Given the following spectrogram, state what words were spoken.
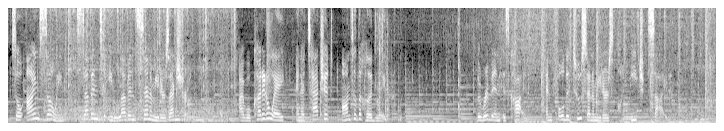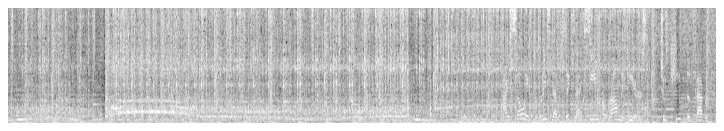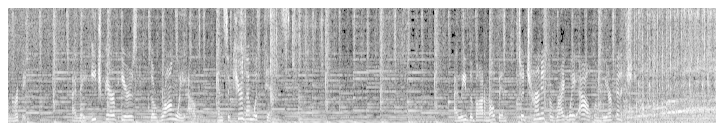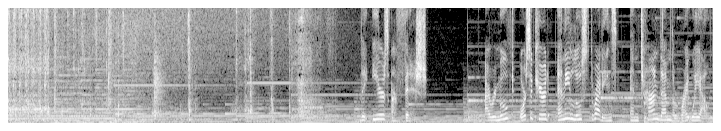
So I'm sewing 7 to 11 centimeters extra. I will cut it away and attach it onto the hood later. The ribbon is cotton and folded 2 centimeters on each side. I sew a three-step zigzag seam around the ears to keep the fabric from ripping. I lay each pair of ears the wrong way out and secure them with pins. I leave the bottom open to turn it the right way out when we are finished. The ears are finished. I removed or secured any loose threadings and turned them the right way out.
